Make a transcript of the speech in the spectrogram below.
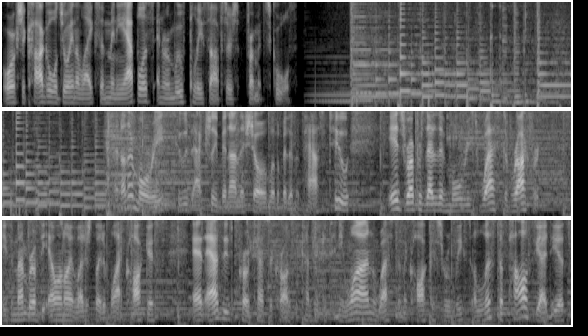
or if Chicago will join the likes of Minneapolis and remove police officers from its schools. Another Maurice, who's actually been on the show a little bit in the past too, is Representative Maurice West of Rockford. He's a member of the Illinois Legislative Black Caucus, and as these protests across the country continue on, West and the caucus released a list of policy ideas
